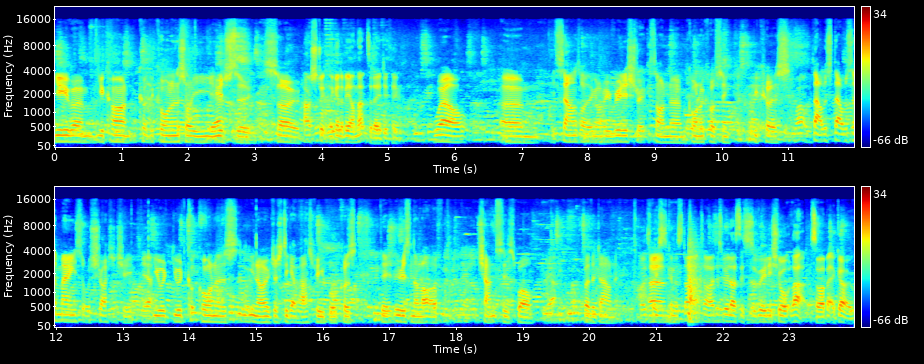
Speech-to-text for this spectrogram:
You um, you can't cut the corners like you Yeah. used to. So, how strict they're going to be on that today, do you think? Well, um, it sounds like they're going to be really strict on um, corner cutting because that was that was the main sort of strategy. Yeah. You would you would cut corners, you know, just to get past people because there, there isn't a lot of chances. Well, further down it. Well, this race is Um, going to start. So I just realised this is a really short lap, so I better go.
